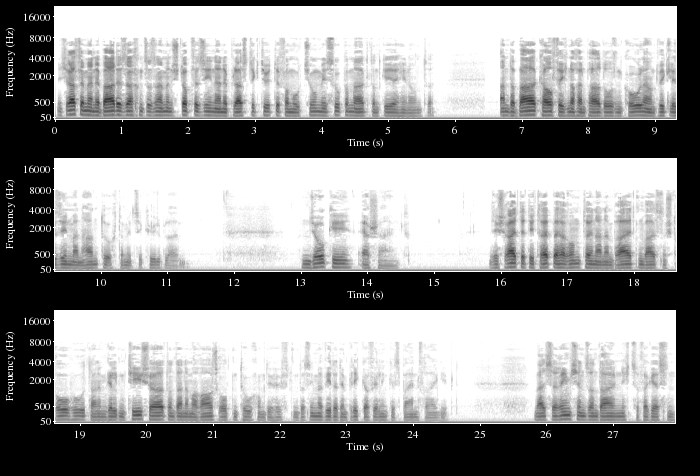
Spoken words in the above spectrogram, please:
Ich raffe meine Badesachen zusammen, stopfe sie in eine Plastiktüte vom Uchumi Supermarkt und gehe hinunter. An der Bar kaufe ich noch ein paar Dosen Cola und wickle sie in mein Handtuch, damit sie kühl bleiben. Njoki erscheint. Sie schreitet die Treppe herunter in einem breiten weißen Strohhut, einem gelben T-Shirt und einem orangeroten Tuch um die Hüften, das immer wieder den Blick auf ihr linkes Bein freigibt. Weiße Riemchensandalen nicht zu vergessen,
